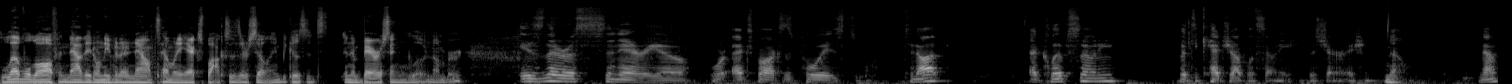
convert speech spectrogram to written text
leveled off and now they don't even announce how many Xboxes they're selling because it's an embarrassing low number. Is there a scenario where Xbox is poised to not eclipse Sony, but to catch up with Sony this generation? No. No,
